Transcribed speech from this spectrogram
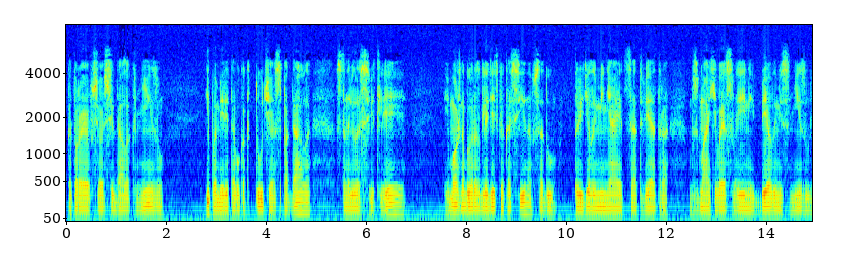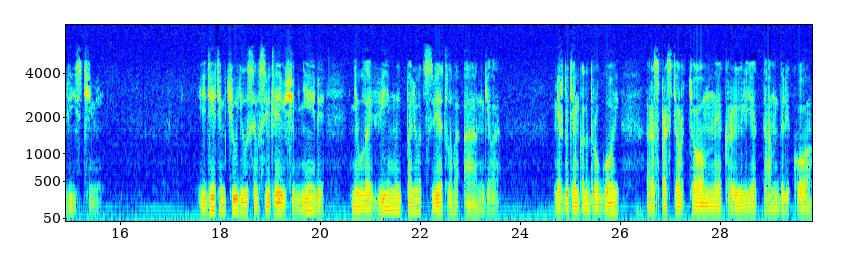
которая все оседала к низу, и по мере того, как туча спадала, становилось светлее, и можно было разглядеть, как осина в саду то и дело меняется от ветра, взмахивая своими белыми снизу листьями. И детям чудился в светлеющем небе неуловимый полет светлого ангела, между тем, как другой распростер темные крылья там далеко,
